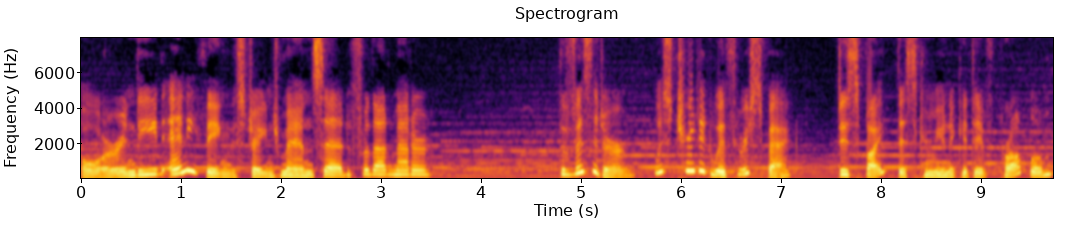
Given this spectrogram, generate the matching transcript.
or indeed anything the strange man said for that matter. The visitor was treated with respect despite this communicative problem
